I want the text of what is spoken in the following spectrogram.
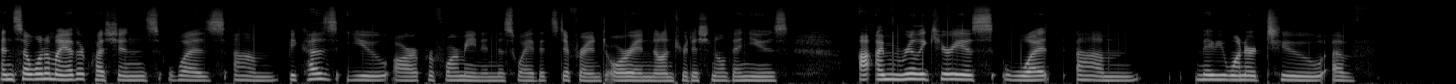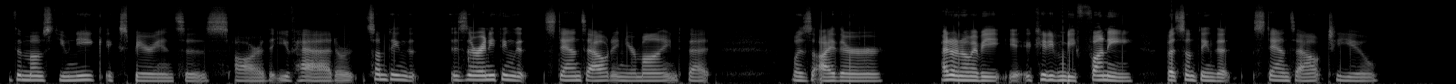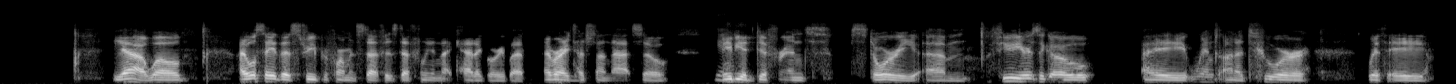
And so one of my other questions was um, because you are performing in this way that's different or in non-traditional venues, I- I'm really curious what um, maybe one or two of the most unique experiences are that you've had, or something that is there anything that stands out in your mind that was either, I don't know, maybe it could even be funny, but something that stands out to you? yeah well i will say the street performance stuff is definitely in that category, but I've already Mhm. touched on that. So Yeah. maybe a different story. Um, a few years ago, I went on a tour with a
